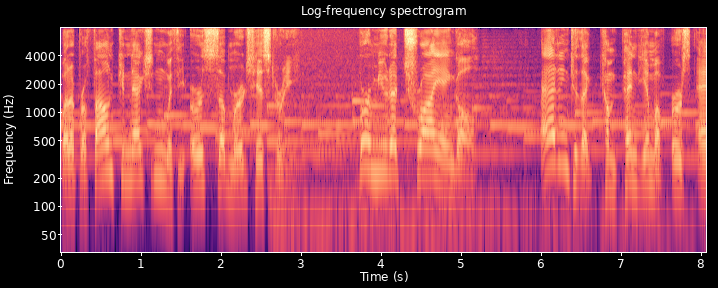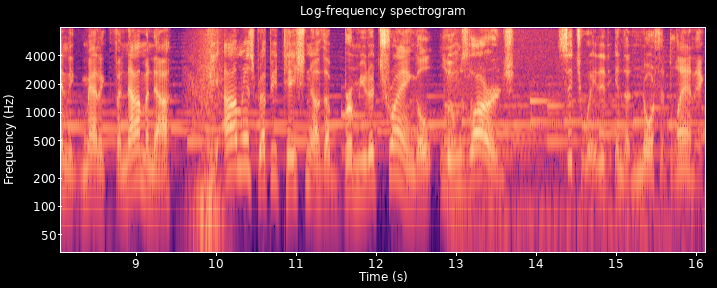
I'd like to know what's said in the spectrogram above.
but a profound connection with the Earth's submerged history. Bermuda Triangle Adding to the compendium of Earth's enigmatic phenomena, the ominous reputation of the Bermuda Triangle looms large. Situated in the North Atlantic,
